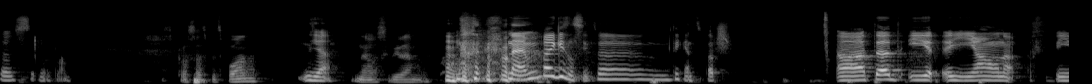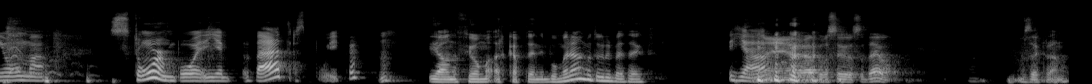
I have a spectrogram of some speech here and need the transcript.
Tas ir ļoti labi. Klausās pēc plāna. Jā. Neuzsaka grāmatu. Nē, man vajag izlasīt. Uh, Dikens forši. Uh, tad ir jauna filma Stormboy, jeb Vētras puika. Jauna filma ar kapteini Bumerangu, tu gribēji teikt? Jā, Nē, ar devu. Uz ekrāna.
